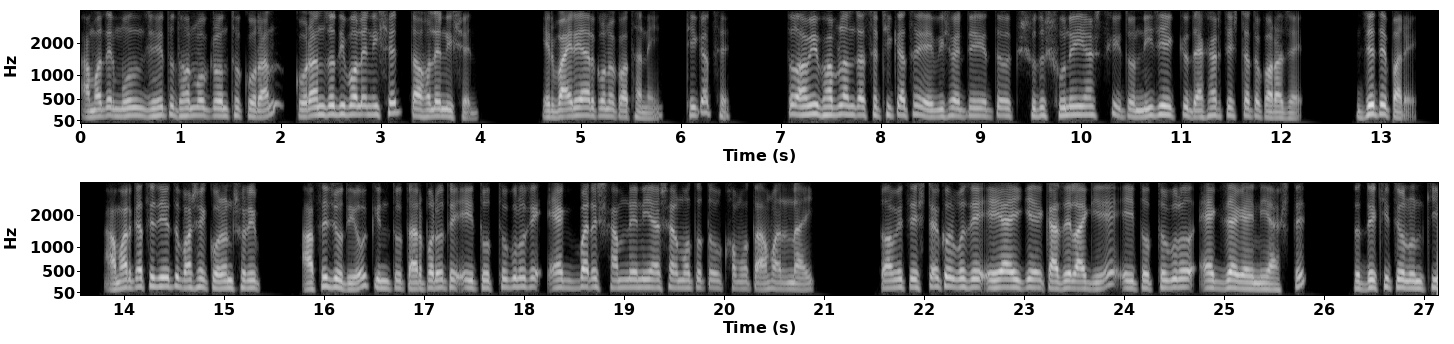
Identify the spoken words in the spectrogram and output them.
আমাদের মূল যেহেতু ধর্মগ্রন্থ কোরআন, কোরআন যদি বলে নিষেধ তাহলে নিষেধ। এর বাইরে আর কোনো কথা নেই। ঠিক আছে? তো আমি ভাবলাম যে আচ্ছা ঠিক আছে, এই বিষয়টি তো শুধু শুনেই আসছি, তো নিজে একটু দেখার চেষ্টা তো করা যায়। যেতে পারে। আমার কাছে যেহেতু বাসায় কোরআন শরীফ আছে যদিও, কিন্তু তারপরেও তো এই তথ্যগুলোকে একবারে সামনে নিয়ে আসার মতো তো ক্ষমতা আমার নাই। তো আমি চেষ্টা করব যে, এআই কে কাজে লাগিয়ে এই তথ্যগুলো এক জায়গায় নিয়ে আসতে। তো দেখি চলুন কি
